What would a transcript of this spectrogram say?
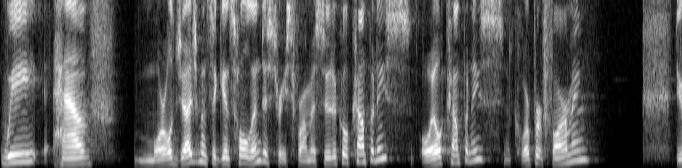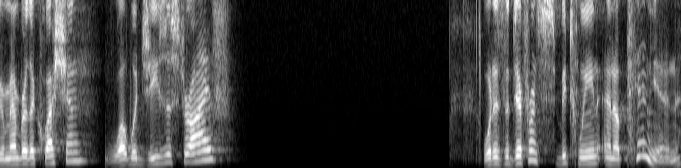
We have moral judgments against whole industries, pharmaceutical companies, oil companies, and corporate farming. Do you remember the question? What would Jesus drive? What is the difference between an opinion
